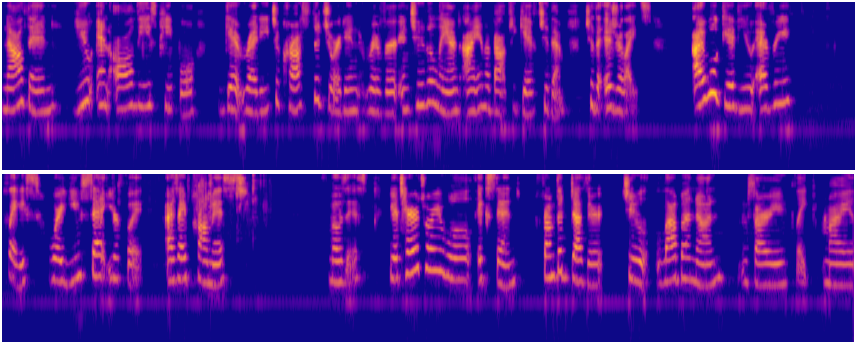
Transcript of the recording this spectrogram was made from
Now then, you and all these people get ready to cross the Jordan River into the land I am about to give to them, to the Israelites. I will give you every place where you set your foot, as I promised Moses, Your territory will extend from the desert to Lebanon. I'm sorry, like my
